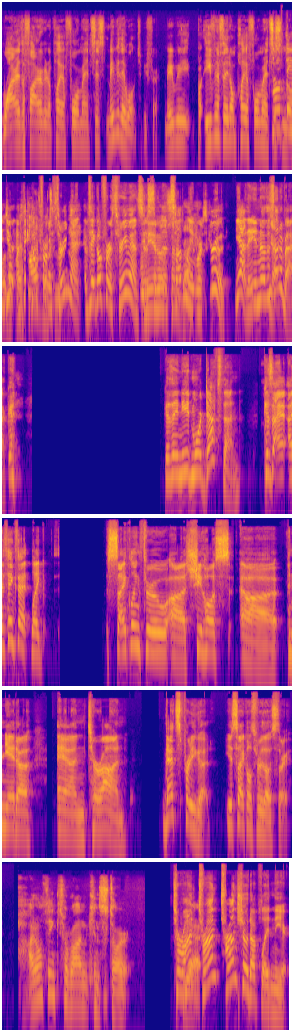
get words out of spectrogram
Why are the Fire going to play a four man system? Maybe they won't. To be fair, maybe, but even if they don't play a four man well, system, if they, though, do, they if they go for a three man, if they go for a three man system, then suddenly back. we're screwed. Yeah, they need another Yeah. center back because they need more depth then. Because I, I think that like cycling through uh, Czichos, uh, Pineda, and Terán, that's pretty good. You cycle through those three. I don't think Terán can start. Terán, Terán, Terán showed up late in the year.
